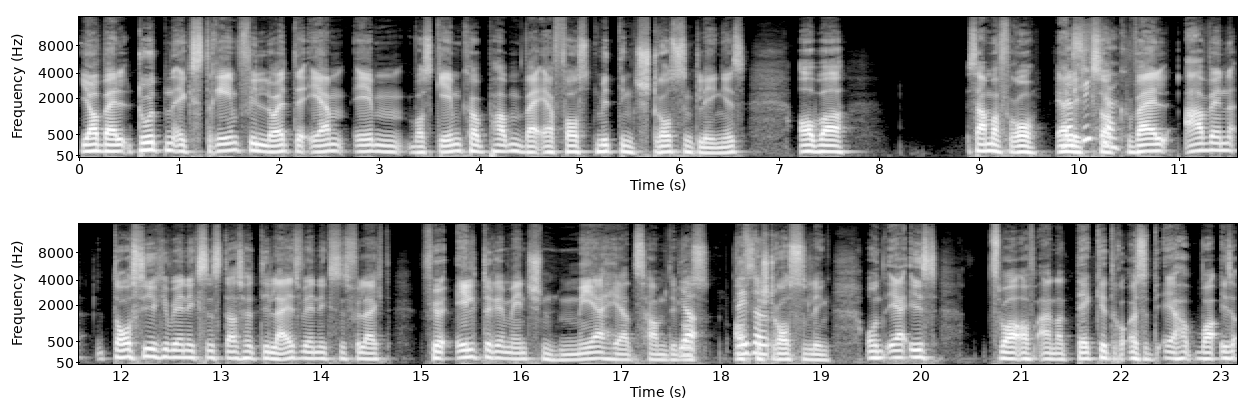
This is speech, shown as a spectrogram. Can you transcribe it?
Ja, weil dort extrem viele Leute ihm eben was gegeben gehabt haben, weil er fast mit den Straßen gelegen ist. Aber sind wir froh, ehrlich sicher. gesagt. Weil auch wenn, da sehe ich wenigstens, dass halt die Leute wenigstens vielleicht für ältere Menschen mehr Herz haben, die Ja, was auf der Straße liegen. Und er ist zwar auf einer Decke, also er war, ist,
